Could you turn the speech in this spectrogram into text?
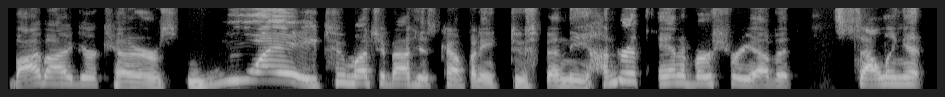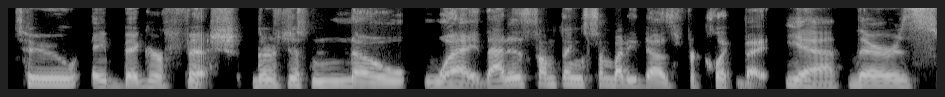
Bob Iger cares way too much about his company to spend the 100th anniversary of it selling it to a bigger fish. There's just no way. That is something somebody does for clickbait. Yeah, there's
